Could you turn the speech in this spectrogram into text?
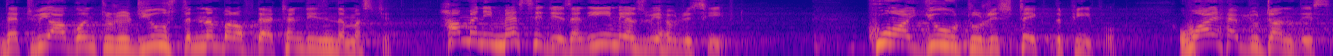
that we are going to reduce the number of the attendees in the masjid. How many messages and emails we have received? Who are you to restrict the people? Why have you done this?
